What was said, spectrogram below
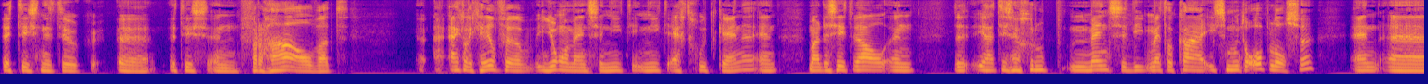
het is natuurlijk uh, het is een verhaal wat eh, eigenlijk heel veel jonge mensen niet, niet echt goed kennen. En, maar er zit wel een... De, ja, het is een groep mensen die met elkaar iets moeten oplossen. En uh,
